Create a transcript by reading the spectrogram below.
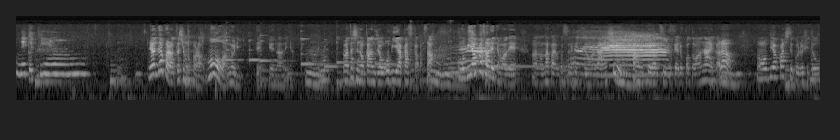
猫ちゃん、うん、いやだから私もほら「もうは無理」っていうのあるやん、うん、私の感情を脅かすからさ、うんうん、脅かされてまであの仲良くする必要はないし、関係を続けることはないから、うん、脅かしてくる人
